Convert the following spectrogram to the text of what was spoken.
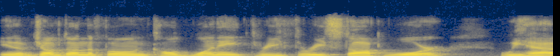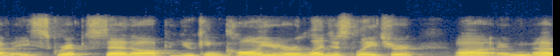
you know, jumped on the phone, called 1833 Stop War. We have a script set up. You can call your legislature uh, uh,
